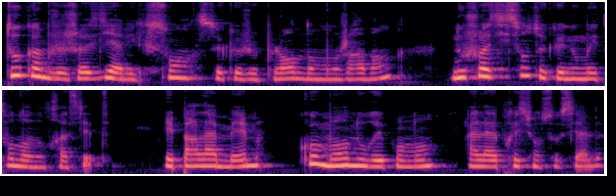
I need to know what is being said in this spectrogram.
Tout comme je choisis avec soin ce que je plante dans mon jardin, nous choisissons ce que nous mettons dans notre assiette. Et par là même, comment nous répondons à la pression sociale?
